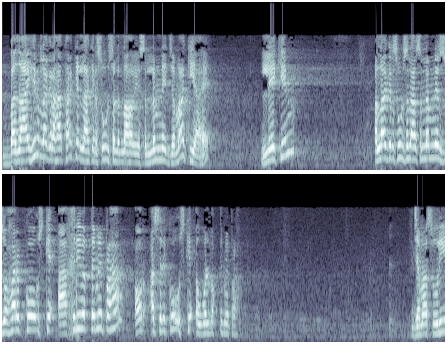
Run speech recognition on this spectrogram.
بظاہر لگ رہا تھا کہ اللہ کے رسول صلی اللہ علیہ وسلم نے جمع کیا ہے، لیکن اللہ کے رسول صلی اللہ علیہ وسلم نے ظہر کو اس کے آخری وقت میں پڑھا اور عصر کو اس کے اول وقت میں پڑھا۔ جمع سوری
